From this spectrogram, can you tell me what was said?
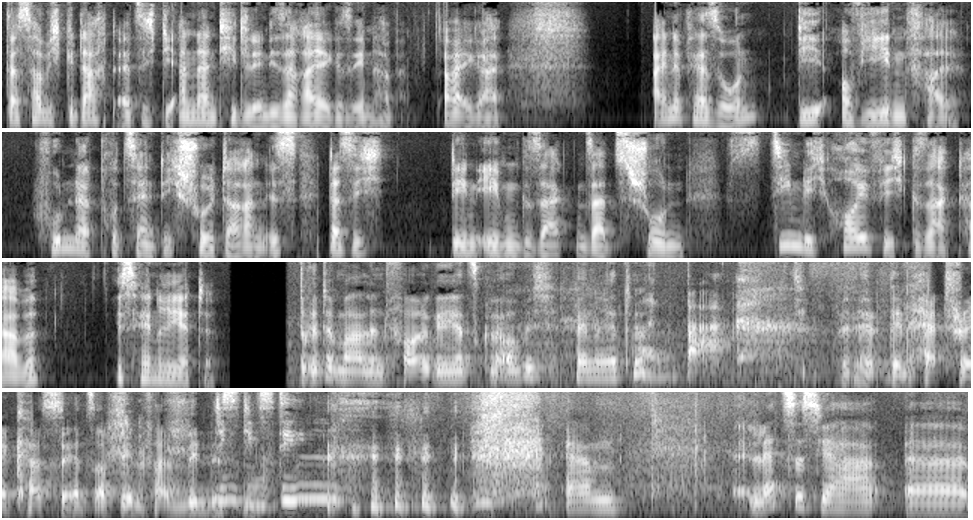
das habe ich gedacht, als ich die anderen Titel in dieser Reihe gesehen habe. Aber egal. Eine Person, die auf jeden Fall hundertprozentig schuld daran ist, dass ich den eben gesagten Satz schon ziemlich häufig gesagt habe, ist Henriette. Dritte Mal in Folge jetzt, glaube ich, Henriette. I'm back. Den Hattrick hast du jetzt auf jeden Fall mindestens. Ding, ding, ding. ähm, letztes Jahr äh,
